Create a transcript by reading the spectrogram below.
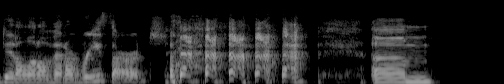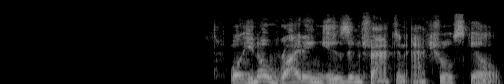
did a little bit of research. um well, you know, riding is in fact an actual skill,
